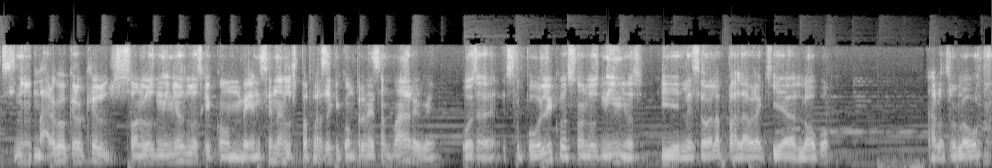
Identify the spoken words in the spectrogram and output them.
Sin embargo, creo que son los niños los que convencen a los papás de que compren esa madre. O sea, su público son los niños. Y les doy la palabra aquí al lobo, al otro lobo.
